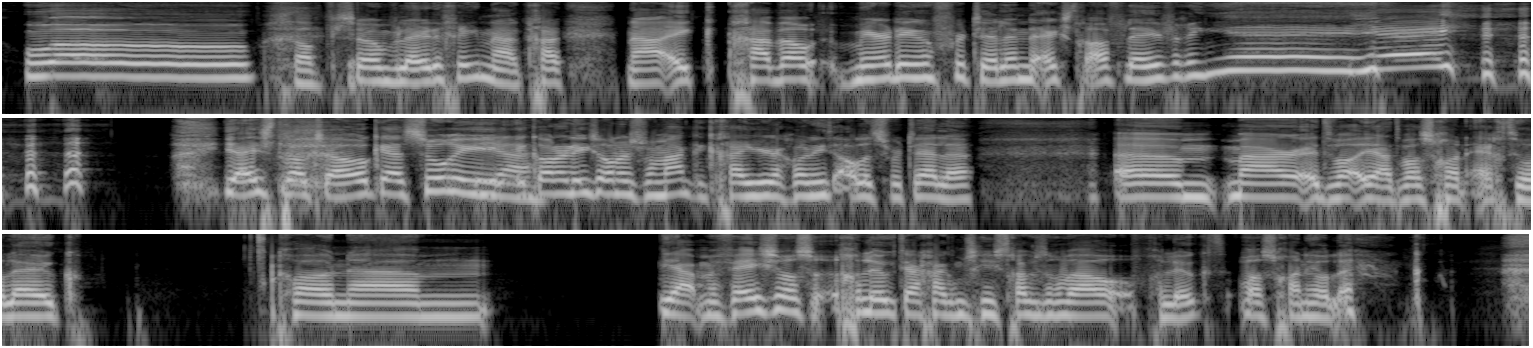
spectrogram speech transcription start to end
Wow. Grapje. Zo'n belediging. Nou ik, ga, nou, ik ga wel meer dingen vertellen in de extra aflevering. Yay. Yay! Jij straks ook. Ja, sorry. Ja. Ik kan er niks anders van maken. Ik ga hier gewoon niet alles vertellen. Ehm, maar het, wa ja, het was gewoon echt heel leuk. Gewoon, ehm, ja, mijn feestje was gelukt. Daar ga ik misschien straks nog wel gelukt. Was gewoon heel leuk.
